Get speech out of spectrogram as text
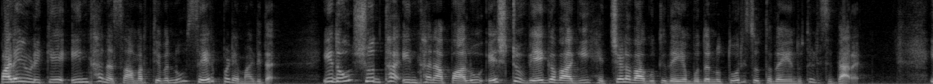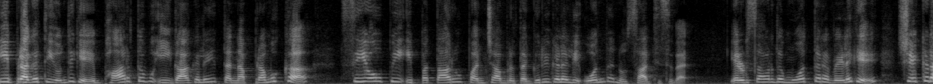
ಪಳೆಯುಳಿಕೆ ಇಂಧನ ಸಾಮರ್ಥ್ಯವನ್ನು ಸೇರ್ಪಡೆ ಮಾಡಿದೆ. ಇದು ಶುದ್ಧ ಇಂಧನ ಪಾಲು ಎಷ್ಟು ವೇಗವಾಗಿ ಹೆಚ್ಚಳವಾಗುತ್ತಿದೆ ಎಂಬುದನ್ನು ತೋರಿಸುತ್ತದೆ ಎಂದು ತಿಳಿಸಿದ್ದಾರೆ. ಈ ಪ್ರಗತಿಯೊಂದಿಗೆ ಭಾರತವು ಈಗಾಗಲೇ ತನ್ನ ಪ್ರಮುಖ ಸಿಒಪಿ ಇಪ್ಪತ್ತಾರು ಪಂಚಾಮೃತ ಗುರಿಗಳಲ್ಲಿ ಒಂದನ್ನು ಸಾಧಿಸಿದೆ. ಎರಡು ಸಾವಿರದ ಮೂವತ್ತರ ವೇಳೆಗೆ ಶೇಕಡ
